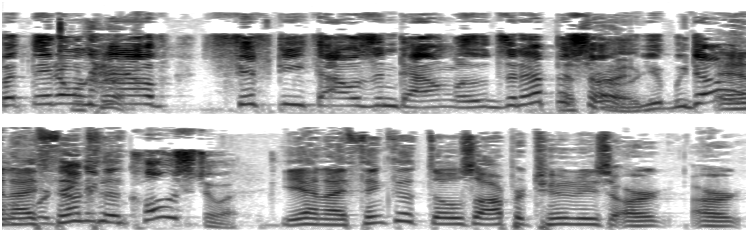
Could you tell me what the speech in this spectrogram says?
but they don't That's right. have 50,000 downloads an episode. right. We don't. And I We're think not even close to it. Yeah, and I think that those opportunities are are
